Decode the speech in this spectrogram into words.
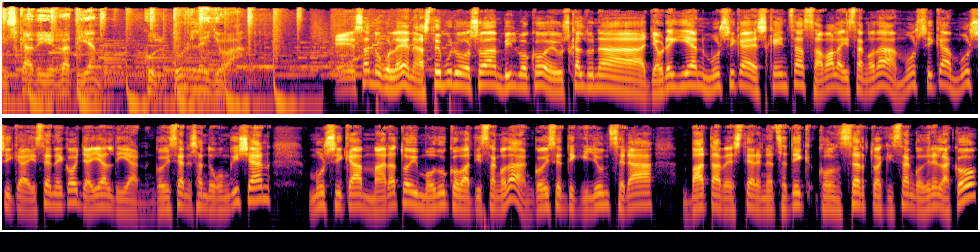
Euskadi irratian, kultur leioa. Esan dugu lehen, asteburu osoan Bilboko Euskalduna jauregian musika eskaintza zabala izango da. Musika, musika izeneko jaialdian. Goizean esan dugun gixan, musika maratoi moduko bat izango da. Goizetik iluntzera, bata bestearen atzetik konzertuak izango direlako,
